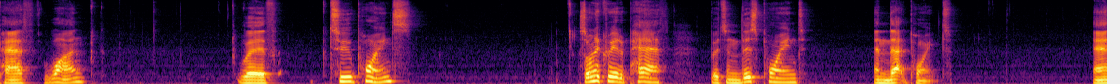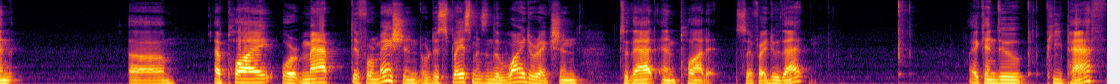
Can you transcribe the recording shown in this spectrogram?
path 1, with two points. So I'm to create a path between this point and that point and um, apply or map deformation or displacements in the y direction to that and plot it. So if I do that, I can do p path.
